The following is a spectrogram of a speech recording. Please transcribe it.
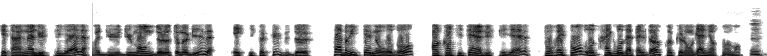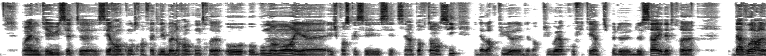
qui est un industriel du, du monde de l'automobile et qui s'occupe de fabriquer nos robots en quantité industrielle pour répondre aux très gros appels d'offres que l'on gagne en ce moment. Hmm. Ouais, donc il y a eu cette, euh, ces rencontres en fait, les bonnes rencontres euh, au, au, bon moment et, euh, et, je pense que c'est c'est important aussi d'avoir pu d'avoir pu voilà profiter un petit peu de, de ça et d'être d'avoir euh,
